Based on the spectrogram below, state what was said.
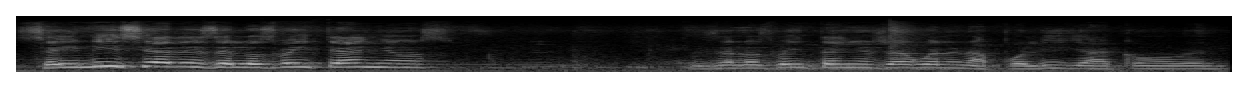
Se inicia desde los 20 años. Desde los 20 años ya huelen a polilla, ¿cómo ven?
